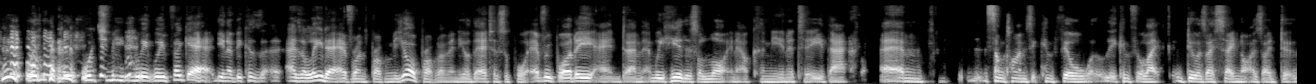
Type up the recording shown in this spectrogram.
Which we, we, we forget you know because uh, as a leader everyone's problem is your problem and you're there to support everybody and um, and we hear this a lot in our community that um, sometimes it can feel it can feel like do as I say, not as I do.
